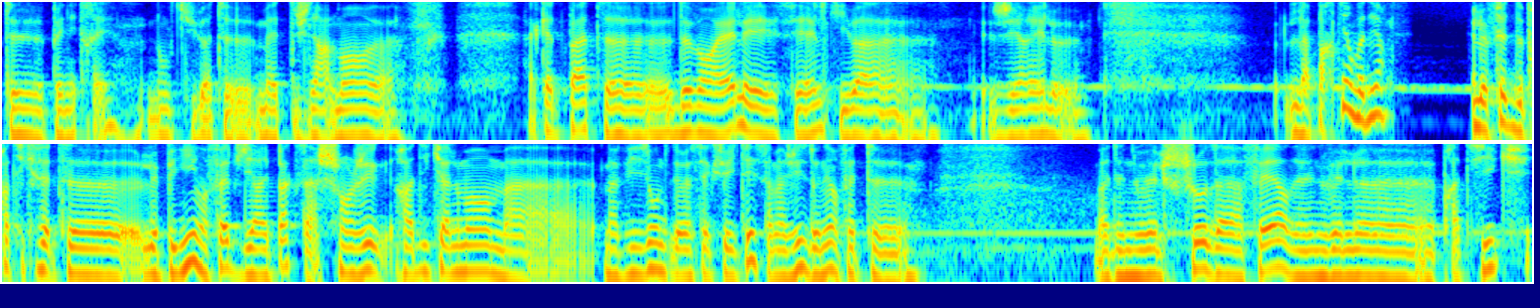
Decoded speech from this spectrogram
te pénétrer. Donc tu vas te mettre généralement à quatre pattes devant elle, et c'est elle qui va gérer le, la partie, on va dire. Le fait de pratiquer cette, le pegging, en fait, je dirais pas que ça a changé radicalement ma, ma vision de la sexualité, ça m'a juste donné en fait bah, de nouvelles choses à faire, de nouvelles euh, pratiques.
